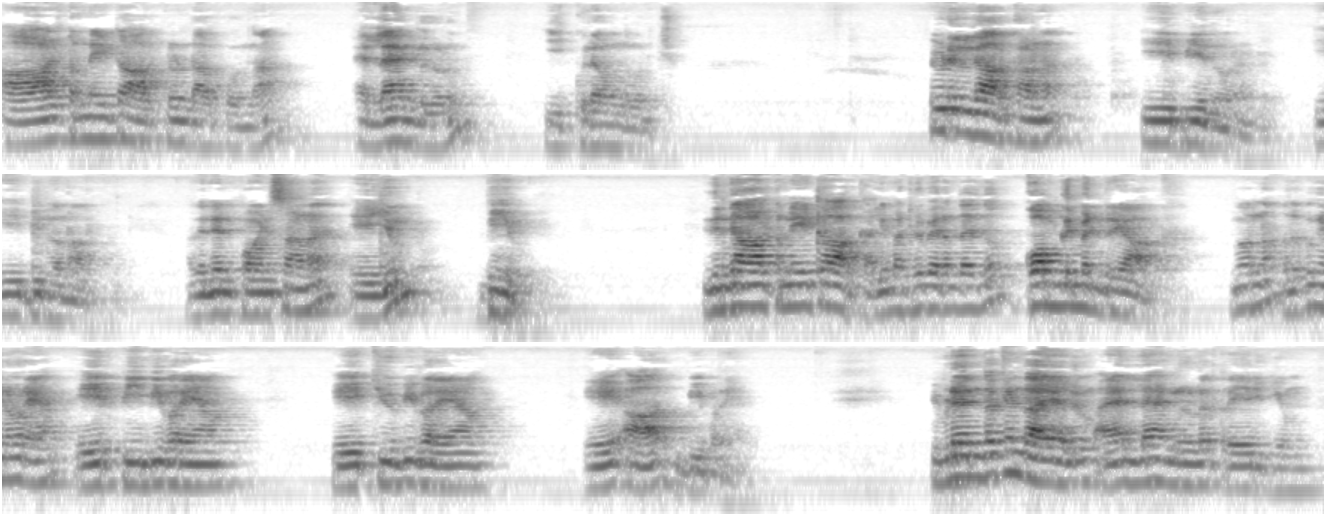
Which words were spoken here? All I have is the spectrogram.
ആൾട്ടർനേറ്റ് ആർക്കിൽ ഉണ്ടാക്കുന്ന എല്ലാ ആംഗിളുകളും ഈക്വൽ പഠിച്ചു. ഇവിടെ ഉള്ള ആർക്കാണ് എ ബി എന്ന് പറയുന്നത്. എ ബി എന്ന് പറഞ്ഞ ആർക്ക്. അതിന്റെ എൻഡ് പോയിന്റ്സ് ആണ് എയും ബിയും ഇതിന്റെ ആൾട്ടർനേറ്റ് ആർക്ക് അല്ലെങ്കിൽ മറ്റൊരു പേരെന്തായിരുന്നു? കോംപ്ലിമെന്ററി ആർക്ക് എന്ന് പറഞ്ഞാൽ നമുക്ക് ഇങ്ങനെ പറയാം. എ പി ബി പറയാം എ ക്യു ബി പറയാം എ ആർ ബി പറയാം. ഇവിടെ എന്തൊക്കെ ഉണ്ടായാലും ആ എല്ലാ ആംഗിളുകളും എത്രയായിരിക്കും?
